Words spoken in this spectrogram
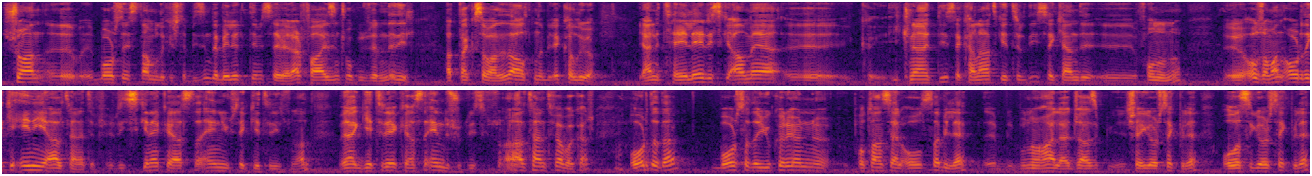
Şu an e, Borsa İstanbul'daki işte bizim de belirttiğimiz seviyeler faizin çok üzerinde değil. Hatta kısa vadede altında bile kalıyor. Yani TL riski almaya e, ikna ettiyse, kanaat getirdiyse kendi e, fonunu e, o zaman oradaki en iyi alternatif, riskine kıyasla en yüksek getiriyi sunan veya getiriye kıyasla en düşük riski sunan alternatife bakar. Orada da borsada yukarı yönlü potansiyel olsa bile, e, bunu hala cazip şey görsek bile, olası görsek bile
